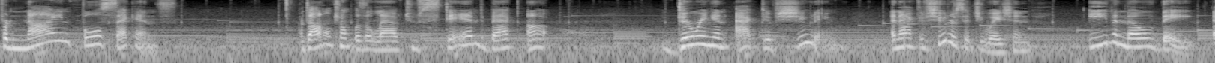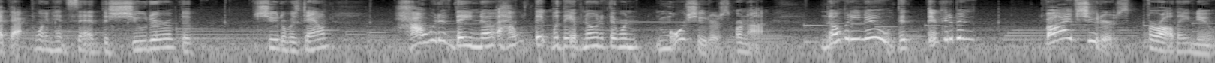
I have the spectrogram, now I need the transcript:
for nine full seconds, Donald Trump was allowed to stand back up during an active shooting, an active shooter situation, even though they at that point had said the shooter, the shooter was down how would have they know? How would they, would they have known if there were more shooters or not? Nobody knew that there could have been five shooters for all they knew.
